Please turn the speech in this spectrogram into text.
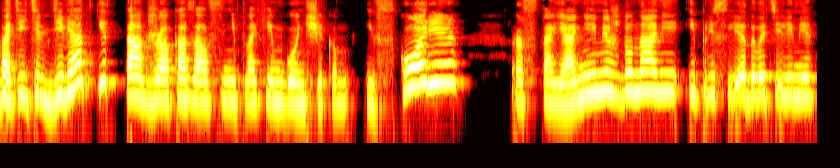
Водитель «девятки» также оказался неплохим гонщиком, и вскоре расстояние между нами и преследователями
